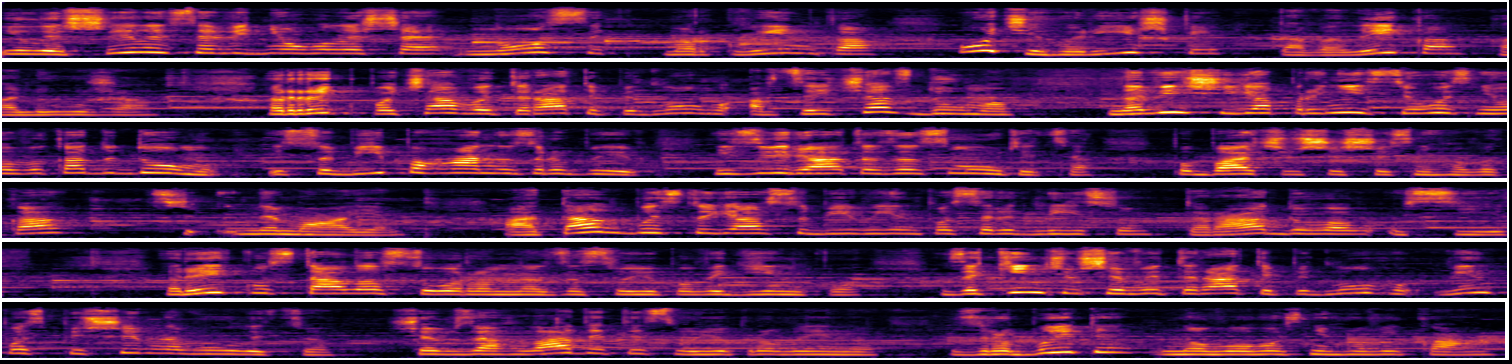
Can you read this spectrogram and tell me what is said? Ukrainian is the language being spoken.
І лишилися від нього лише носик, морквинка, очі горішки та велика калюжа. Рик почав витирати підлогу, а в цей час думав, навіщо я приніс цього сніговика додому і собі погано зробив, і звірята засмутяться, побачивши, що сніговика немає. А так би стояв собі він посеред лісу та радував усіх. Рику стало соромно за свою поведінку. Закінчивши витирати підлогу, він поспішив на вулицю, щоб загладити свою провину, зробити нового сніговика.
